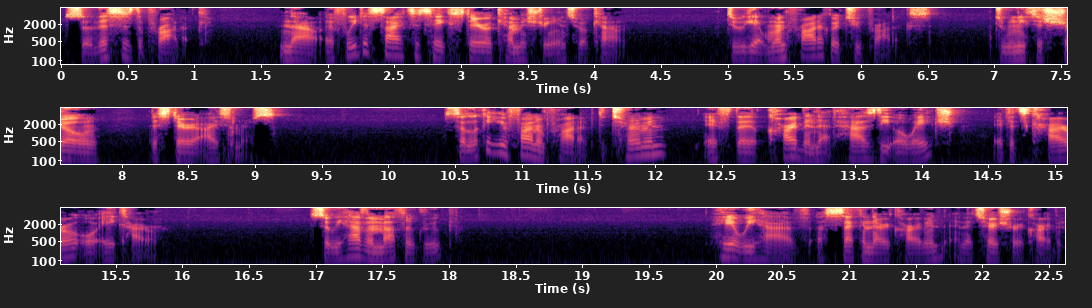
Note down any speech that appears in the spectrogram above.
So this is the product. Now, if we decide to take stereochemistry into account, do we get one product or two products? Do we need to show the stereoisomers? So look at your final product. Determine if the carbon that has the OH, if it's chiral or achiral. So we have a methyl group. Here we have a secondary carbon and a tertiary carbon.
